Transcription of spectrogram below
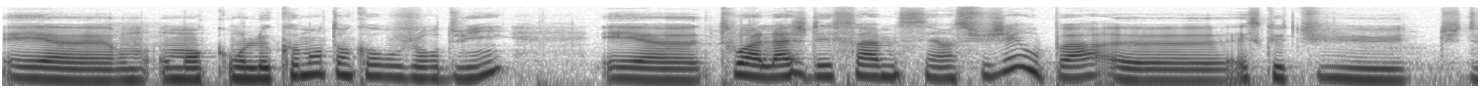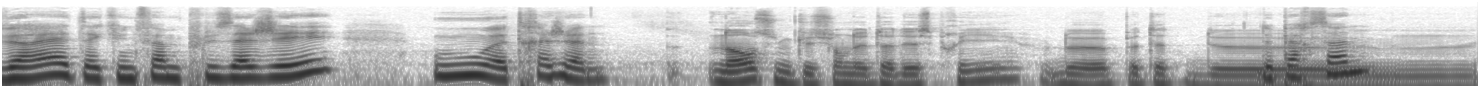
et euh, on, on m'en- on le commente encore aujourd'hui. Et euh, toi, l'âge des femmes, c'est un sujet ou pas? Est-ce que tu, tu te verrais être avec une femme plus âgée ou très jeune? Non, c'est une question d'état d'esprit, de peut-être de. De personne Hum,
